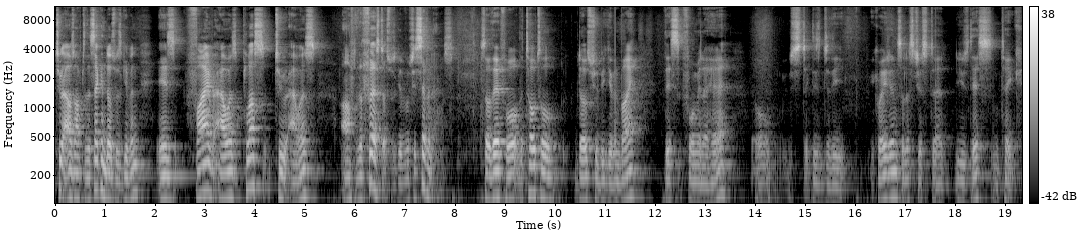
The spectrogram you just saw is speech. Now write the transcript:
two hours after the second dose was given is five hours plus two hours after the first dose was given, which is seven hours. So therefore, the total dose should be given by this formula here, or just stick this into the equation. So let's just uh, use this and take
